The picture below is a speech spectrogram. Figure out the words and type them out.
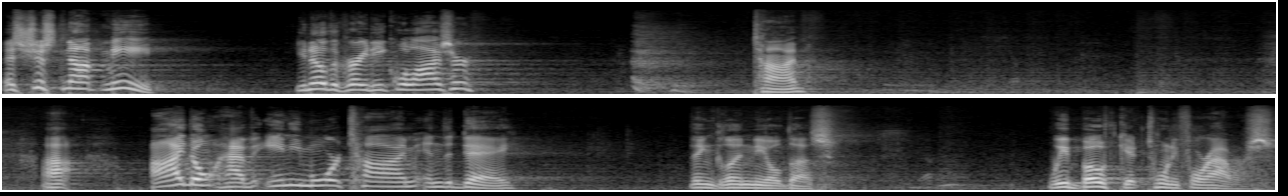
It's just not me. You know the great equalizer? Time. Uh, I don't have any more time in the day than Glenn Neal does. We both get 24 hours.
